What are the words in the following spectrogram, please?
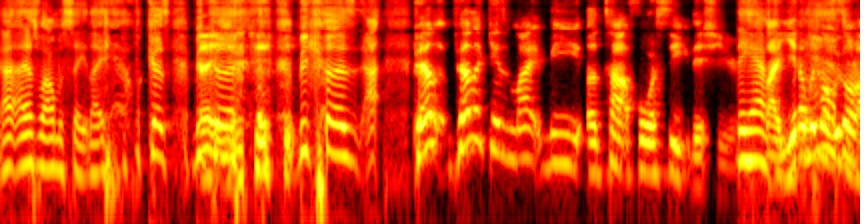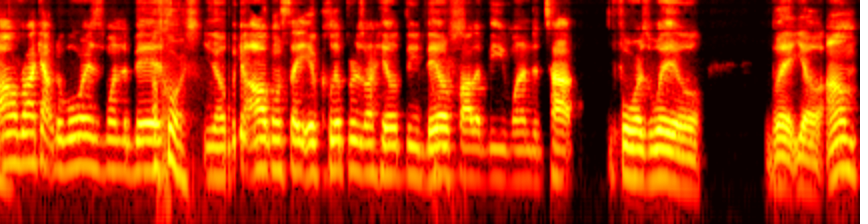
I, that's what I'm gonna say, like because because Hey. because I, Pel- Pelicans might be a top four seed this year. They have like to. yeah, we're gonna we're gonna to. all rock out the Warriors one of the best. of course You know, we all gonna say if Clippers are healthy, they'll probably be one of the top four as well. But yo, I'm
